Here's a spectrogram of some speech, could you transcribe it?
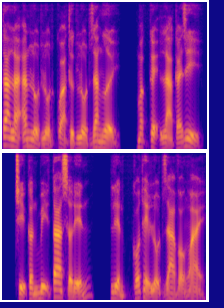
ta là ăn lột lột quả thực lột ra người, mặc kệ là cái gì, chỉ cần bị ta sở đến liền có thể lột ra vào ngoài.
